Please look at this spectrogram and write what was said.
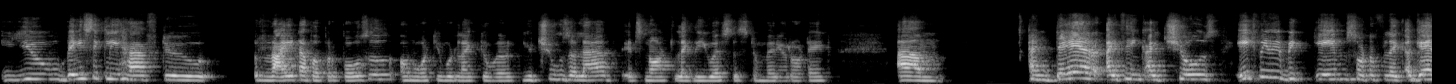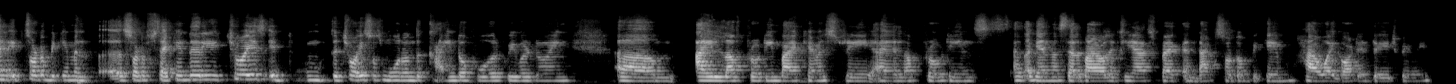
you basically have to write up a proposal on what you would like to work. You choose a lab. It's not like the US system where you rotate. Um, and there, I think I chose HPV became sort of like again, it sort of became a a sort of secondary choice. It the choice was more on the kind of work we were doing. Um, I love protein biochemistry. I love proteins. Again, the cell biology aspect, and that sort of became how I got into HPV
